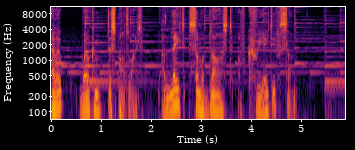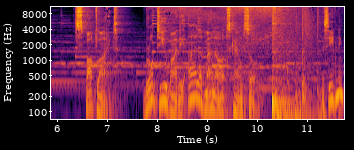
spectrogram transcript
Hello, welcome to Spotlight, a late summer blast of creative sun. Spotlight, brought to you by the Isle of Man Arts Council. This evening,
